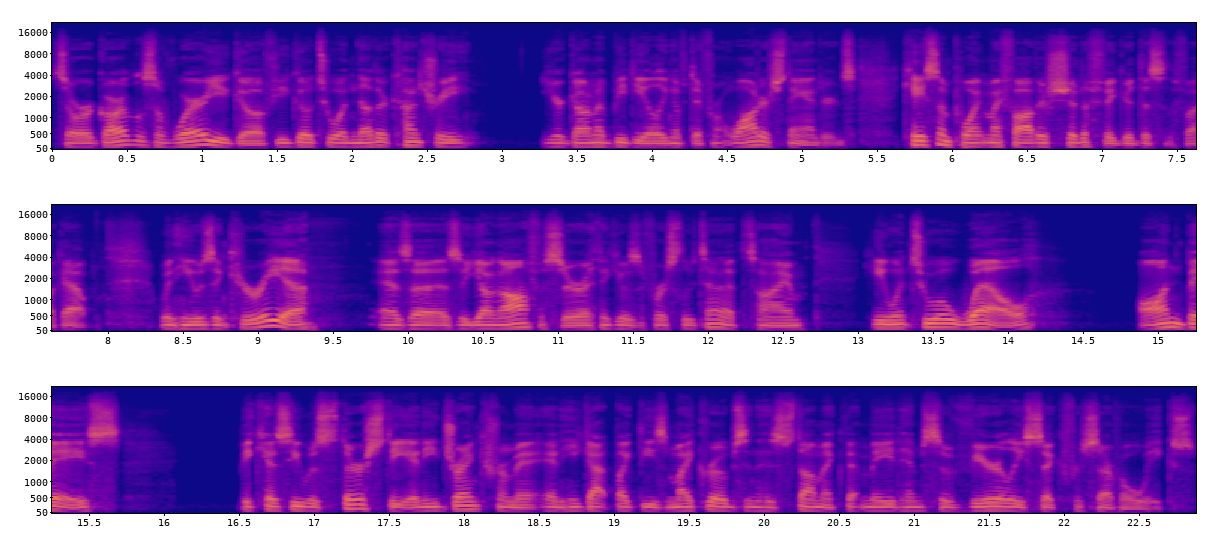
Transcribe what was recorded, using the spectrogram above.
So, regardless of where you go, if you go to another country, you're going to be dealing with different water standards. Case in point, my father should have figured this the fuck out. When he was in Korea as a, as a young officer, I think he was a first lieutenant at the time, he went to a well on base because he was thirsty and he drank from it and he got like these microbes in his stomach that made him severely sick for several weeks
